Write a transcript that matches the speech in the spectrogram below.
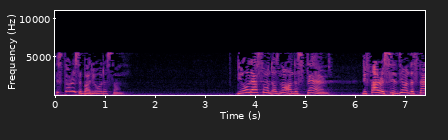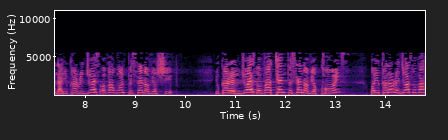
The story is about the older son. The older son does not understand the Pharisees didn't understand that you can rejoice over 1% of your sheep. You can rejoice over 10% of your coins, but you cannot rejoice over 50%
